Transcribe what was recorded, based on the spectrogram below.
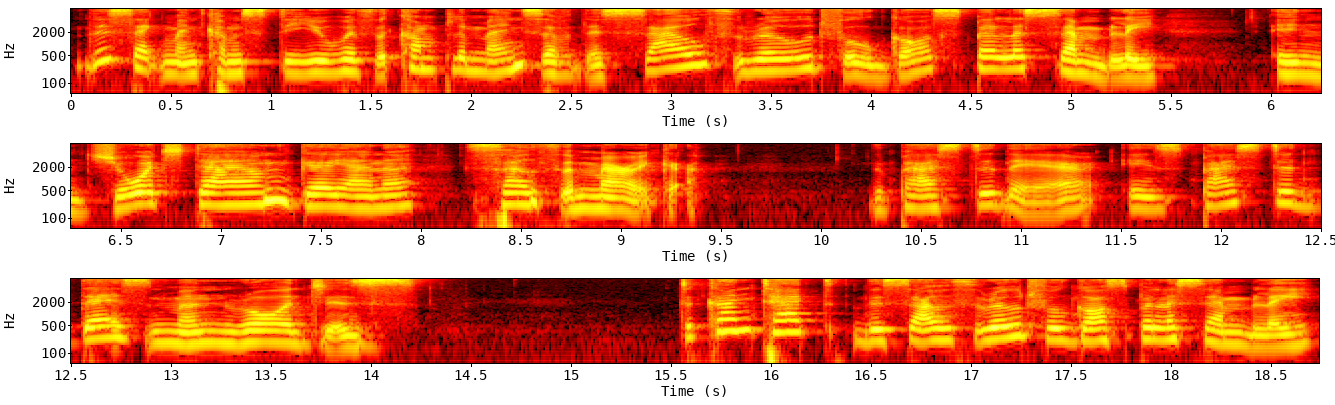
This segment comes to you with the compliments of the South Road Full Gospel Assembly in Georgetown, Guyana, South America. The pastor there is Pastor Desmond Rogers. To contact the South Road Full Gospel Assembly,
